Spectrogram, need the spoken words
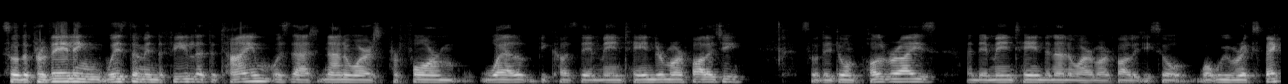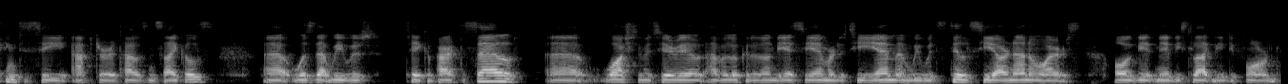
So the prevailing wisdom in the field at the time was that nanowires perform well because they maintain their morphology. So they don't pulverize and they maintain the nanowire morphology. So what we were expecting to see after a thousand cycles uh, was that we would take apart the cell, uh, wash the material, have a look at it on the SEM or the TEM, and we would still see our nanowires, albeit maybe slightly deformed.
